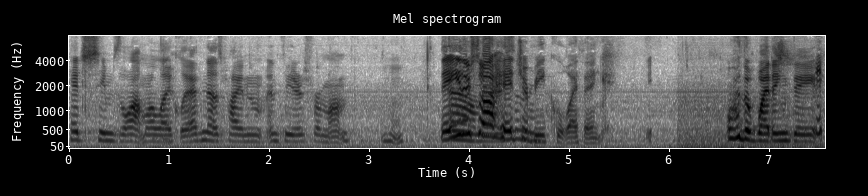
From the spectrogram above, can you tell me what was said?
Hitch seems a lot more likely. I know it's probably in, in theaters for a month. They either Oh, saw man, Hitch or something- Be Cool, I think. Or the wedding date.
